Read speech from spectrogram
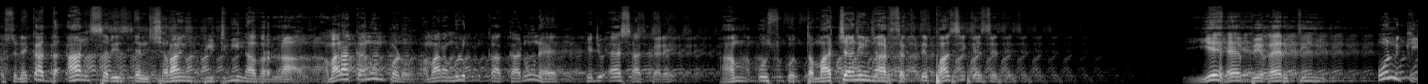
اس نے کہا، the answer is enshrined between our laws. ہمارا قانون پڑھو، ہمارا ملک کا قانون ہے کہ جو ایسا کرے۔ ہم اس کو تماچا نہیں مار سکتے، پھانسی کیسے دے یہ ہے بغیرتی ان کی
